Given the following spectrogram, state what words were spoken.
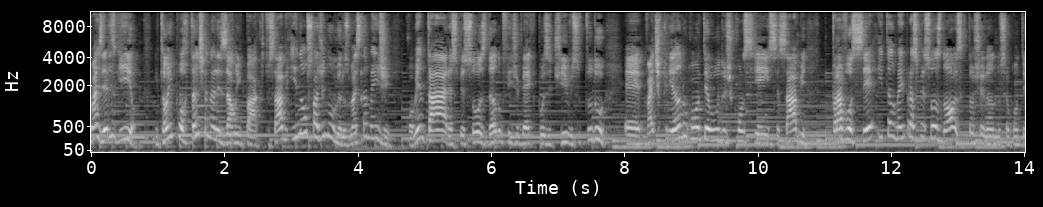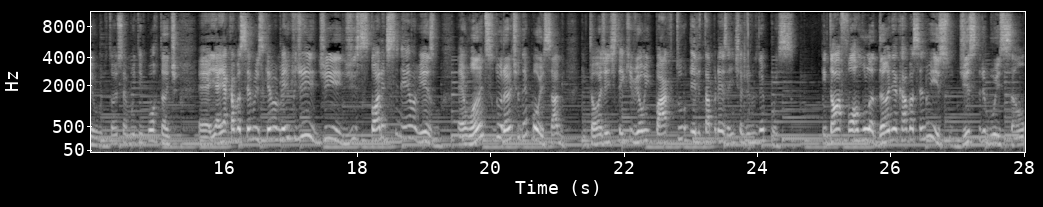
mas eles guiam. Então é importante analisar o impacto, sabe? E não só de números, mas também de comentários, pessoas dando um feedback positivo. Isso tudo é, vai te criando um conteúdo de consciência, sabe? para você e também para as pessoas novas que estão chegando no seu conteúdo. Então isso é muito importante. É, e aí acaba sendo um esquema meio que de, de, de, história de cinema mesmo. É o antes, durante e depois, sabe? Então a gente tem que ver o impacto, ele tá presente ali no depois. Então a fórmula Dani acaba sendo isso: distribuição,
